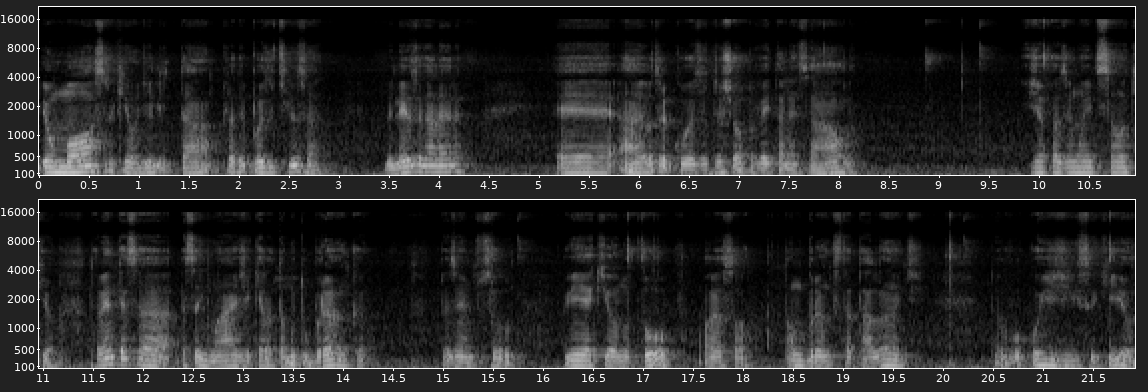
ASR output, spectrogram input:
eu mostro aqui onde ele está para depois utilizar. Beleza, galera? É, ah, outra coisa, deixa eu aproveitar nessa aula e já fazer uma edição aqui, ó. Tá vendo que essa, essa imagem aqui, ela tá muito branca? Por exemplo, se eu Vem aqui ó, no topo, olha só, tá um branco estatalante. Então eu vou corrigir isso aqui, ó.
